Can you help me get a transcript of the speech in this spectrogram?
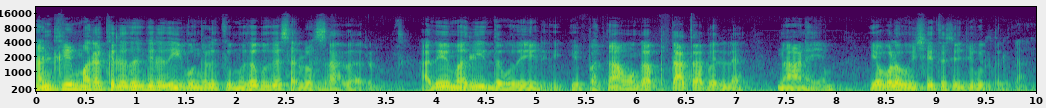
நன்றி மறக்கிறதுங்கிறது இவங்களுக்கு மிக மிக சர்வசாதாரணம். அதே மாதிரி இந்த உதயநிதி. இப்போ தான் உங்கள் தாத்தா பேரில் நாணயம் எவ்வளோ விஷயத்தை செஞ்சு கொடுத்துருக்காங்க.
